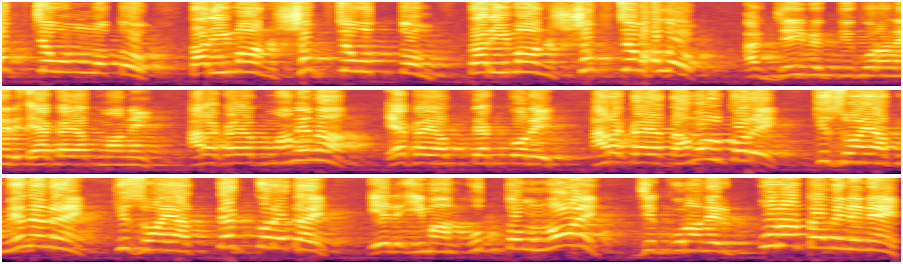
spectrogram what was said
সবচেয়ে উন্নত, তার ইমান সবচেয়ে উত্তম, তার ইমান সবচেয়ে ভালো। আর যেই ব্যক্তি কোরআনের এক আয়াত মানে আর এক আয়াত মানে না, এক আয়াত ত্যাগ করে আর এক আয়াত আমল করে, কিছু আয়াত মেনে নেয়, কিছু আয়াত ত্যাগ করে দেয়, এর ইমান উত্তম নয় যে কোরআনের পুরোটা মেনে নেয়,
